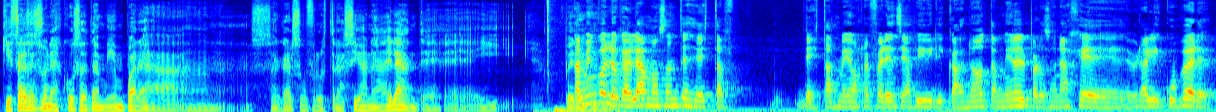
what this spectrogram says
quizás es una excusa también para sacar su frustración adelante. Eh, y, También con lo que hablábamos antes de estas de estas medios referencias bíblicas, ¿no? También el personaje de Bradley Cooper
